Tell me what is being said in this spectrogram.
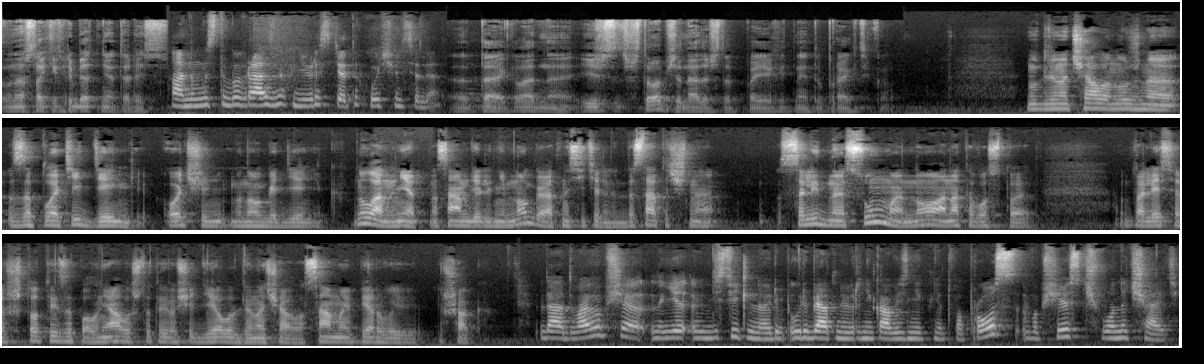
У нас таких ребят нет, Олесь. А, ну мы с тобой в разных университетах учимся, да? Э, так, ладно. И что вообще надо, чтобы поехать на эту практику? Ну, для начала нужно заплатить деньги, очень много денег. Ну ладно, нет, на самом деле немного относительно, достаточно солидная сумма, но она того стоит. Вот, Олеся, что ты заполняла, что ты вообще делала для начала? Самый первый шаг. Да, давай вообще, ну, действительно, у ребят наверняка возникнет вопрос, вообще с чего начать.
